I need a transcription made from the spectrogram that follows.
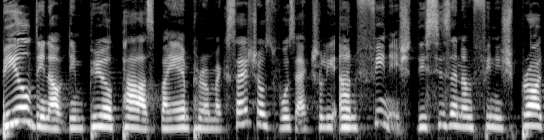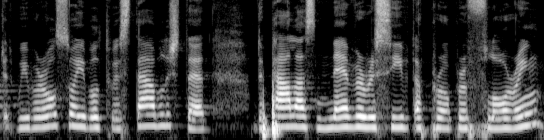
building of the imperial palace by Emperor Maxentius was actually unfinished. This is an unfinished project. We were also able to establish that the palace never received a proper flooring.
